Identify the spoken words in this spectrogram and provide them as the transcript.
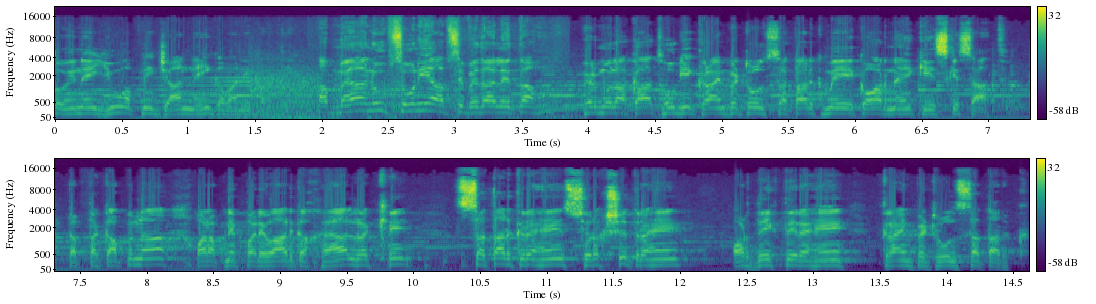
तो इन्हें यूँ अपनी जान नहीं गंवानी पड़ती। अब मैं अनूप सोनी आपसे विदा लेता हूँ। फिर मुलाकात होगी क्राइम पेट्रोल सतर्क में एक और नए केस के साथ। तब तक अपना और अपने परिवार का ख्याल रखें सतर्क रहें सुरक्षित रहें और देखते रहें क्राइम पेट्रोल सतर्क।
